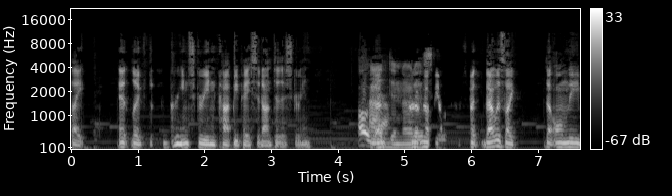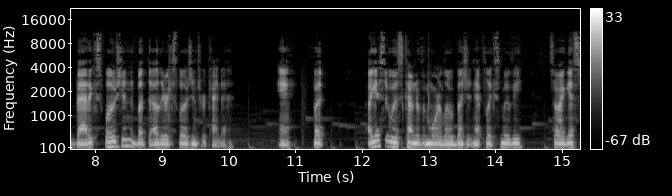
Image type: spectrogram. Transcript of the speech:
Like it looked green screen copy pasted onto the screen. Oh I yeah, didn't I don't know notice. if you- but that was like the only bad explosion. But the other explosions were kind of, eh. But I guess it was kind of a more low budget Netflix movie. So I guess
